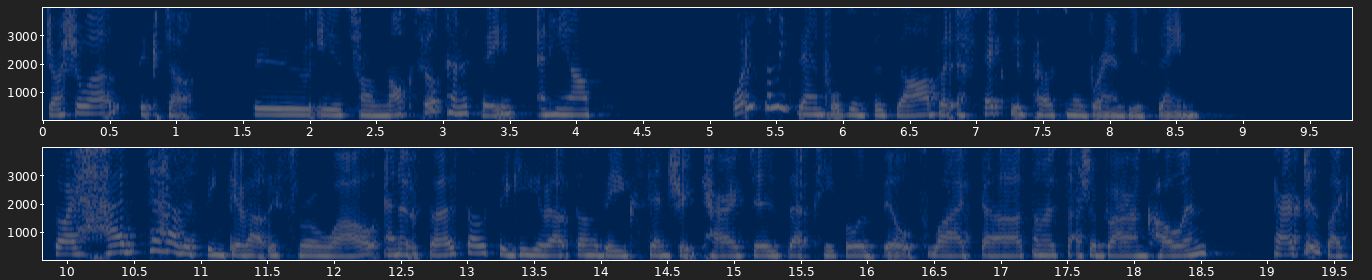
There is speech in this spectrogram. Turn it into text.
Joshua Siktar who is from Knoxville, Tennessee, and he asks, What are some examples of bizarre but effective personal brands you've seen? So I had to have a think about this for a while. And at first, I was thinking about some of the eccentric characters that people have built, like uh, some of Sacha Baron Cohen's characters, like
